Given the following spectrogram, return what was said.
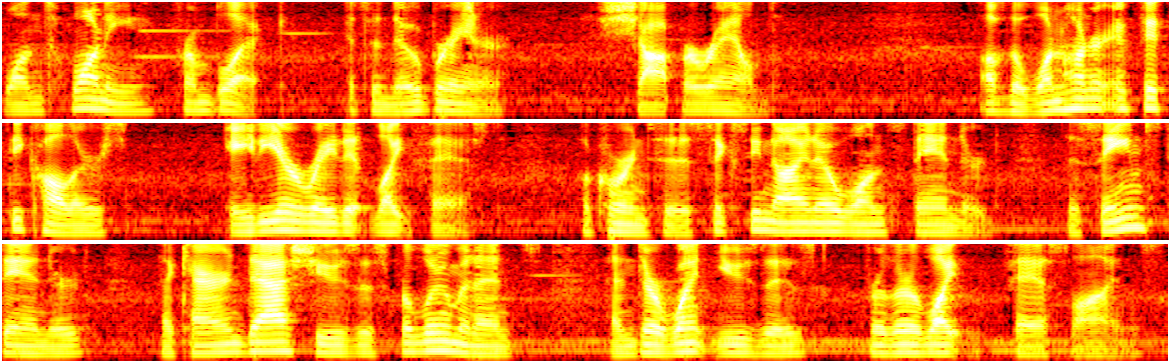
120 from Blick. It's a no-brainer. Shop around. Of the 150 colors, 80 are rated light fast, according to the 6901 standard, the same standard that Caran d'Ache uses for luminance and Derwent uses for their light fast lines.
